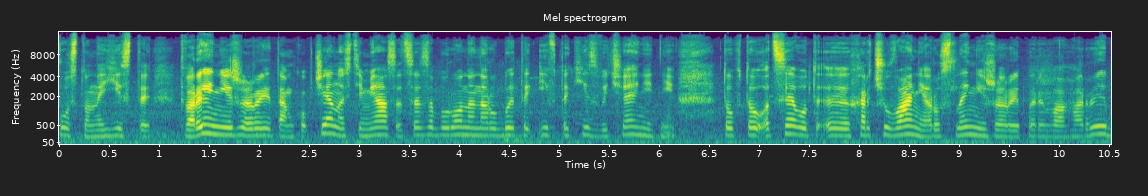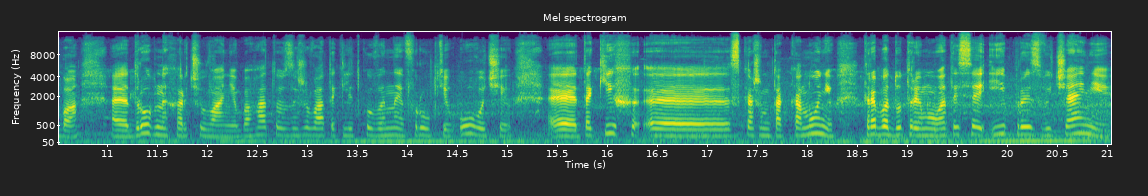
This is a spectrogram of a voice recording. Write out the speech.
посту, не їсти тваринні жири, там копченості, м'ясо. Це заборонено робити і в такі звичайні дні. Тобто, оце от харчування, рослинні жири, перевага, риба, е, дробне харчування, багато заживати клітковини, фруктів, овочів. Е, Таких, е, скажімо так, канонів треба дотримуватися і при звичайній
